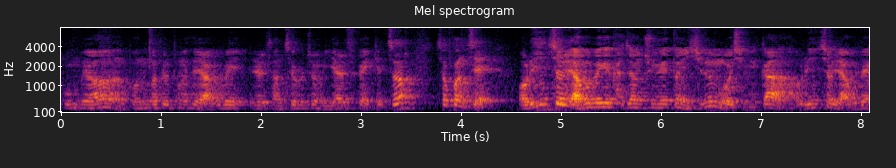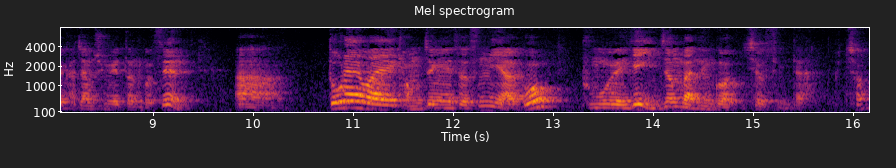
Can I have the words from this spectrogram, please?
보면 보는 것을 통해서 야곱의 전체로 좀 이해할 수가 있겠죠. 첫 번째, 어린 시절 야곱에게 가장 중요했던 이슈는 무엇입니까? 어린 시절 야곱에 가장 중요했던 것은 아, 또래와의 경쟁에서 승리하고 부모에게 인정받는 것이었습니다. 그렇죠?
